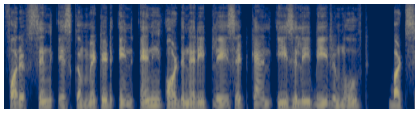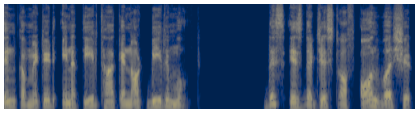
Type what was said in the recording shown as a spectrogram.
for if sin is committed in any ordinary place it can easily be removed, but sin committed in a tirtha cannot be removed. This is the gist of all worship,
